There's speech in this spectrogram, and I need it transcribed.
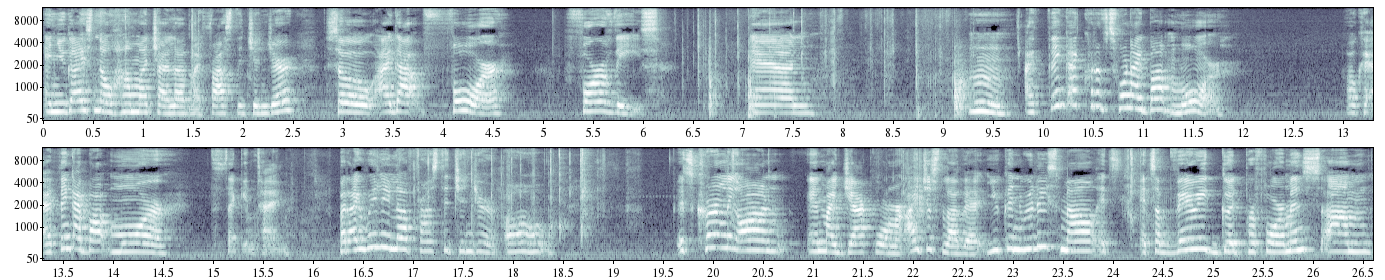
And you guys know how much I love my frosted ginger. So I got four, four of these. And mm, I think I could have sworn I bought more. Okay, I think I bought more the second time. But I really love frosted ginger. Oh, it's currently on in my jack warmer. I just love it. You can really smell, it's it's a very good performance um,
